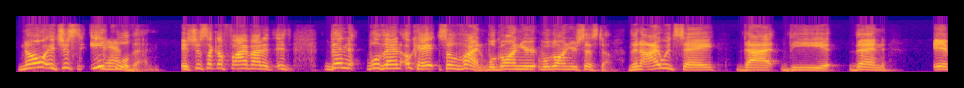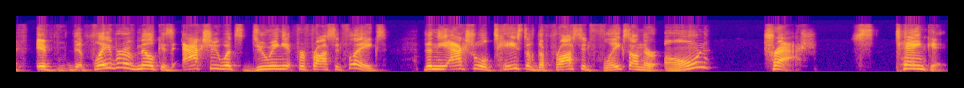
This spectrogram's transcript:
No, it's just equal then. It's just like a five out of it. Then, well, then, okay, so fine. We'll go on your we'll go on your system. Then I would say that the then if if the flavor of milk is actually what's doing it for Frosted Flakes, then the actual taste of the Frosted Flakes on their own, trash. Tank it.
